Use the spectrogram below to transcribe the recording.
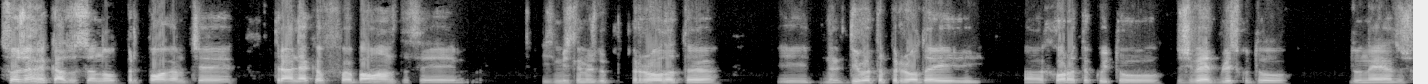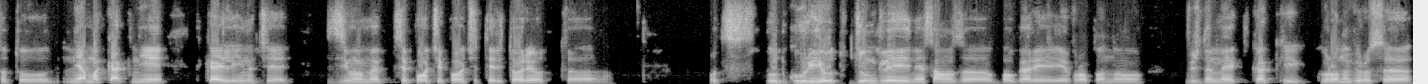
сложен е казуса, но предполагам, че трябва някакъв баланс да се измисли между природата и нали, дивата природа и а, хората, които живеят близко до, до нея, защото няма как. Ние така или иначе взимаме все повече и повече територия от, от, от гори, от джунгли, не само за България и Европа, но виждаме как и коронавируса,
